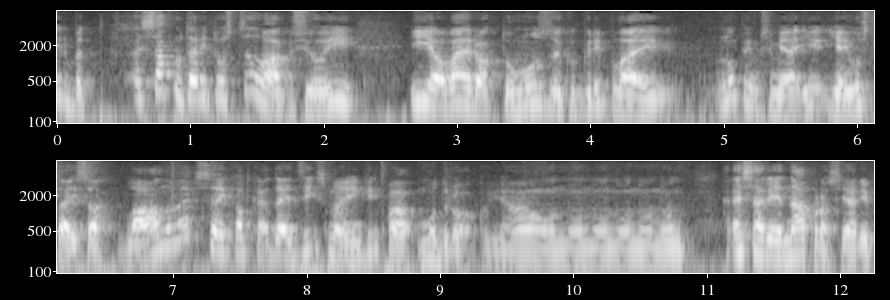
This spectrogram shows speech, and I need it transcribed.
ir, bet es saprotu arī tos cilvēkus, jo ī, ī jau vairāk to muziku grib, lai, nu, piemēram, ja, ja uztaisa lānu versiju kaut kādai dzīsmai, viņi grib mudroku, jā, un, un, un, un, un, un es arī neprasu, ja arī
